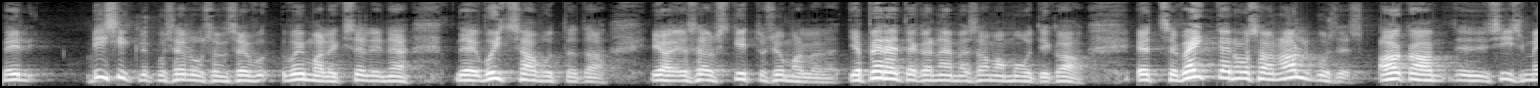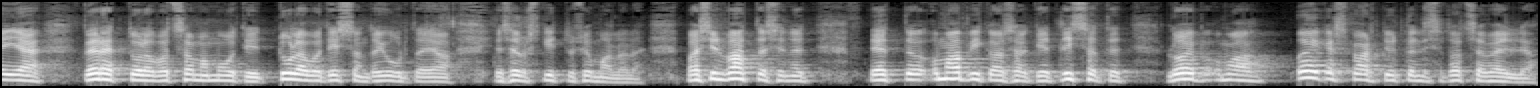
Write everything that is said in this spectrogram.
meil isiklikus elus on see võimalik selline eh, võit saavutada ja, ja sellest kiitus Jumalale. ja peredega näeme samamoodi ka, et see väikene osa on alguses, aga eh, siis meie pered tulevad samamoodi, tulevad issanda juurde ja, ja sellest kiitus Jumalale. ma siin vaatasin, et, et oma abikaasagi, et lihtsalt, et loeb oma õigeskaarti, ütlen lihtsalt otse välja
